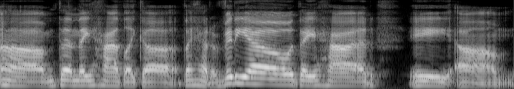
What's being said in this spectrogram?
um, then they had like a they had a video. They had a um,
